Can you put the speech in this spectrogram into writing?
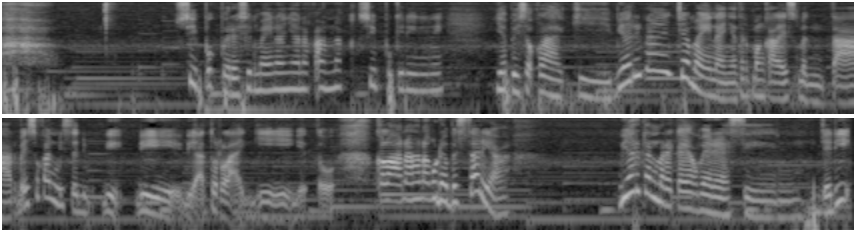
sibuk beresin mainannya anak-anak sibuk ini ini ya besok lagi biarin aja mainannya terbengkalai sebentar. Besok kan bisa di, di, di, diatur lagi gitu. Kalau anak-anak udah besar ya biarkan mereka yang beresin. Jadi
